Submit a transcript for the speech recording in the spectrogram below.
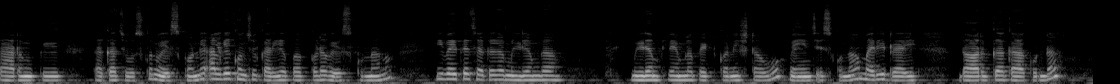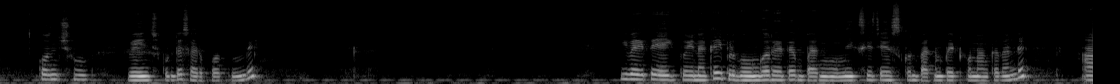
కారంకి తగ్గ చూసుకొని వేసుకోండి. అలాగే కొంచెం కరివేపాకు కూడా వేసుకున్నాను. ఇవైతే చక్కగా మీడియంగా మీడియం ఫ్లేమ్లో పెట్టుకొని స్టవ్ వేయించేసుకుందాం. మరి డ్రై డార్క్గా కాకుండా కొంచెం వేయించుకుంటే సరిపోతుంది. ఇవైతే వేగిపోయినాక ఇప్పుడు గోంగూర అయితే మిక్సీ చేసుకొని పక్కన పెట్టుకున్నాం కదండి. ఆ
